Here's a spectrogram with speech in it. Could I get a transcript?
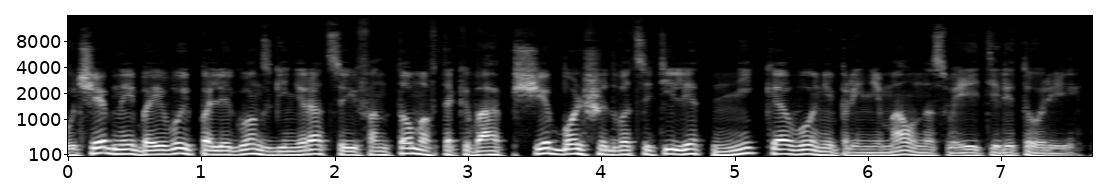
Учебный боевой полигон с генерацией фантомов так вообще больше 20 лет никого не принимал на своей территории.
